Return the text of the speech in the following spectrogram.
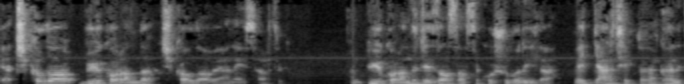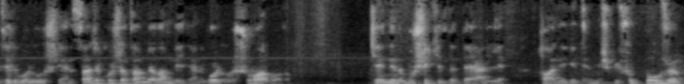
ya çıkıldı büyük oranda çıkıldı abi yani neyse artık. Büyük oranda ceza sahası koşullarıyla ve gerçekten kaliteli gol vuruşu yani. Sadece koşu atan bir adam değil yani gol vuruşu var bu adam. Kendini bu şekilde değerli hale getirmiş bir futbolcu.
